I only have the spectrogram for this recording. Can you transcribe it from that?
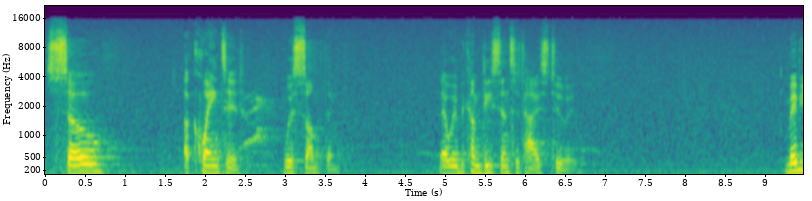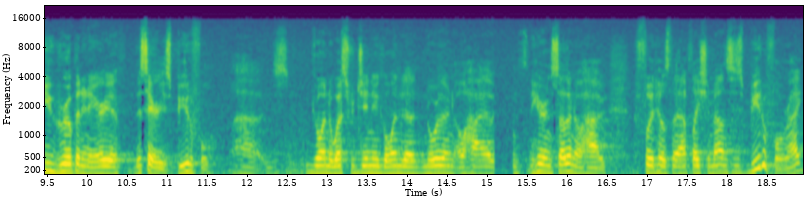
so acquainted with something that we become desensitized to it. Maybe you grew up in an area, this area is beautiful. Uh, going to West Virginia, going to northern Ohio, here in southern Ohio, foothills of the Appalachian Mountains is beautiful, right?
